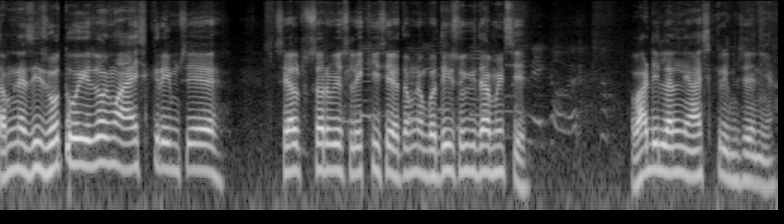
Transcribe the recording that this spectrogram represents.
તમને જે જોતું હોય એ જો એમાં આઈસ્ક્રીમ છે સેલ્ફ સર્વિસ લખી છે તમને બધી સુવિધા મળશે. વાડીલાલની આઈસ્ક્રીમ છે ત્યાં.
